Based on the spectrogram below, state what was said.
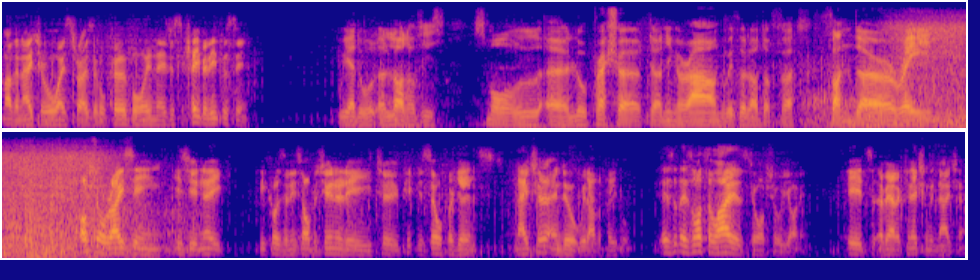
Mother Nature always throws a little curveball in there just to keep it interesting. We had a lot of these small uh, low pressure turning around with a lot of uh, thunder, rain. Offshore racing is unique because of this opportunity to pit yourself against nature and do it with other people. There's, there's lots of layers to offshore yachting. It's about a connection with nature.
